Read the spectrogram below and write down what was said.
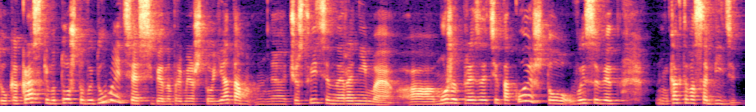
то как раз вот то, что вы думаете о себе, например, что я там э, чувствительная, ранимая, может произойти такое, что вызовет, как-то вас обидит.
